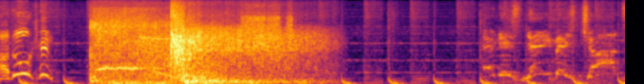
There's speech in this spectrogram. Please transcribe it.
Hadouken! And his name is John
